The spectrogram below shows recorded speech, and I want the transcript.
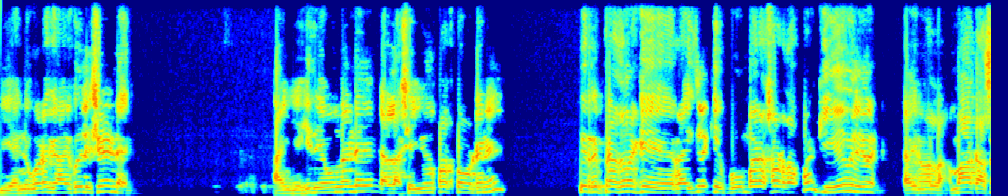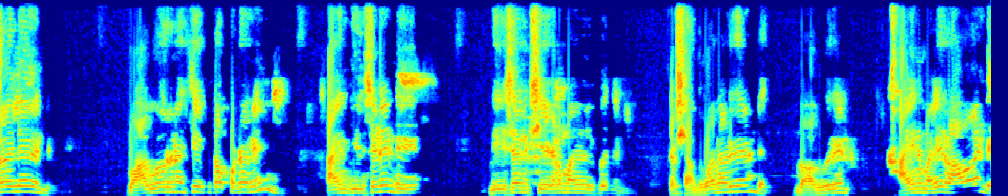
ఇవన్నీ కూడా గాలికి వదిలేసాడండి ఆయన. ఆయన చేసేది ఏముందండి? ఎలా చెయ్యి పథకం ఒకటిని. ప్రజలకి రైతులకి భూమి భరోసా తప్ప ఇంకేమీ లేవండి ఆయన వల్ల. మాకు అసలు లేవండి. బాబు గారు నాకు చెప్పి తప్ప కానీ ఆయన గెలిచాడండి. దేశానికి శీఘ్రమయం అయిపోయిందండి. ఇక్కడ చంద్రబాబు నాయుడు గారండి బాబు గారండి ఆయన మళ్ళీ రావాలండి.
